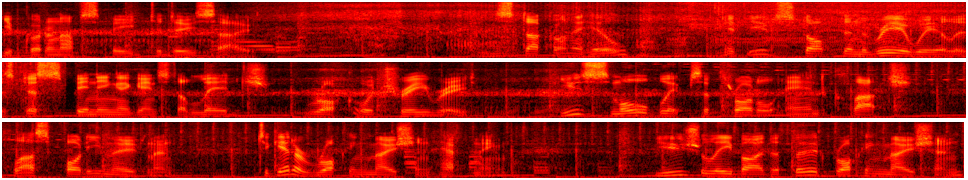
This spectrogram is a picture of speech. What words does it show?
you've got enough speed to do so. Stuck on a hill? If you've stopped and the rear wheel is just spinning against a ledge, rock or tree root, use small blips of throttle and clutch, plus body movement, to get a rocking motion happening. Usually by the third rocking motion,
